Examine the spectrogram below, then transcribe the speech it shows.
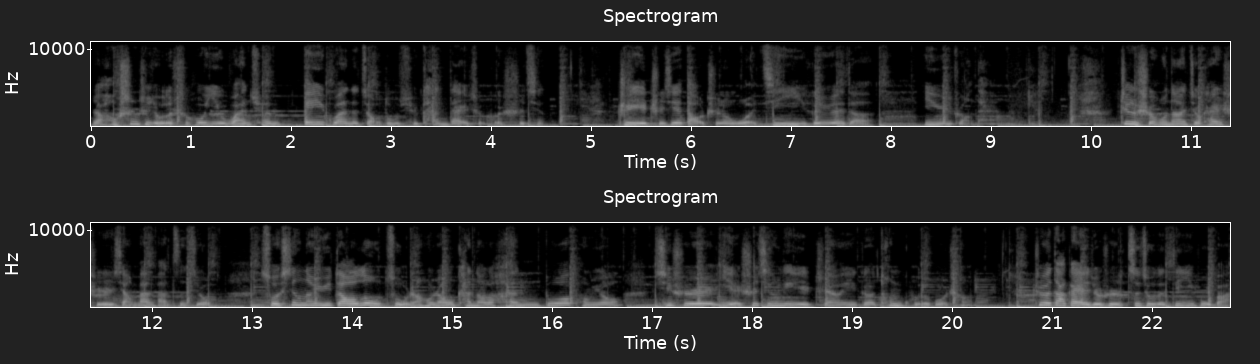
然后甚至有的时候以完全悲观的角度去看待整个事情，这也直接导致了我近一个月的抑郁状态。这个时候呢，就开始想办法自救。所幸呢遇到漏组，然后让我看到了很多朋友其实也是经历这样一个痛苦的过程。这大概也就是自救的第一步吧，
